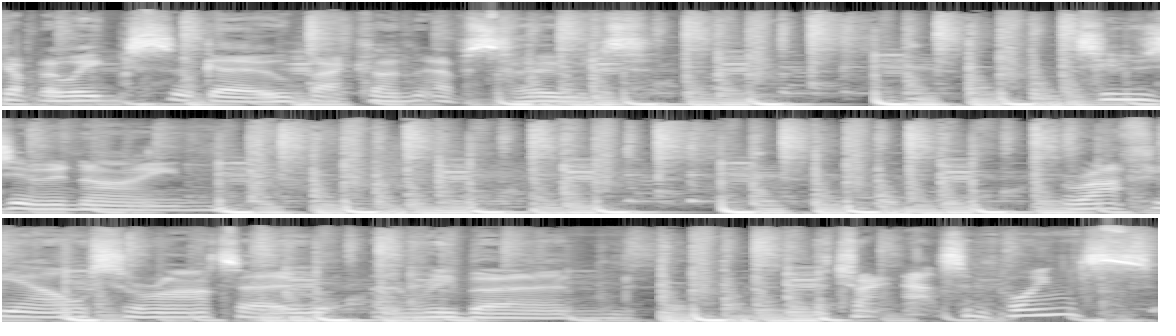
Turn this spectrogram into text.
couple of weeks ago back on episode 209. Rafael Cerato and Reburn. The track At Some Points,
